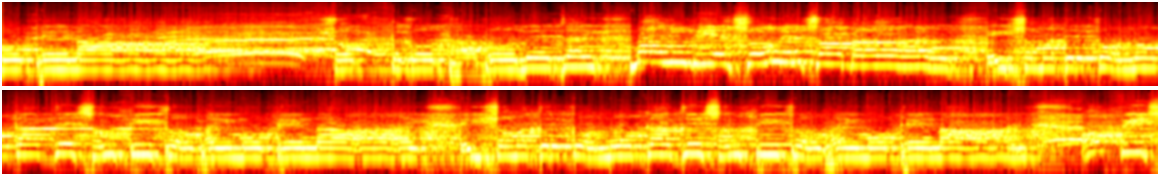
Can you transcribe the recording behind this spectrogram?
মোটে না। সত্য কথা বলে যাই, মন শোনেন সবাই, এই সমাজের কোন কাজে শান্তি তো ভাই মোটে নাই। এই সমাজের কোন কাজে শান্তি তো ভাই মোটে নাই। অফিস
